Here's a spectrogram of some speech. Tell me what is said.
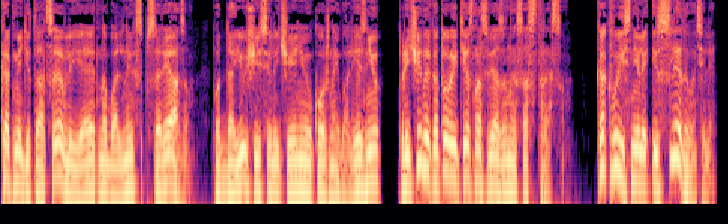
как медитация влияет на больных с псориазом, поддающийся лечению кожной болезнью, причины которой тесно связаны со стрессом. Как выяснили исследователи,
